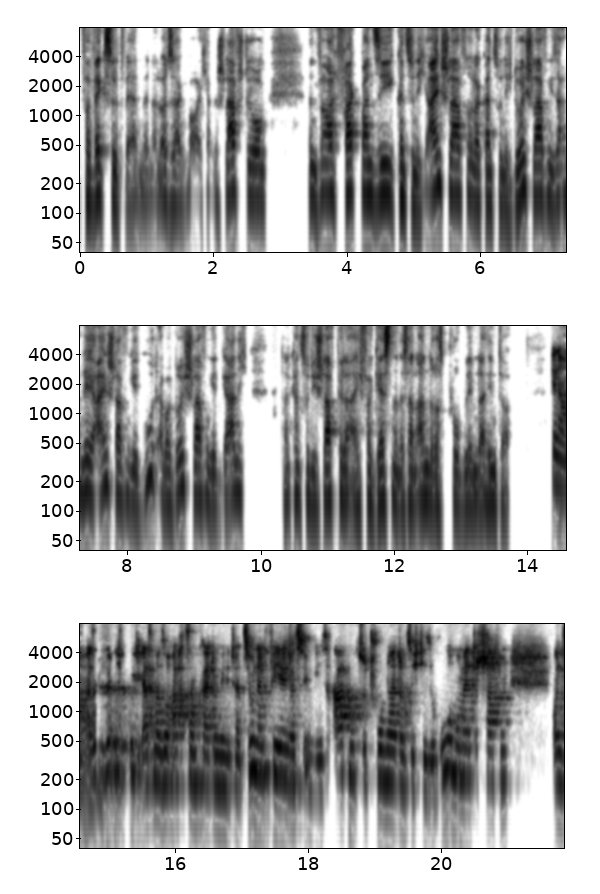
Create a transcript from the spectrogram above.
verwechselt werden. Wenn da Leute sagen, boah, ich habe eine Schlafstörung, dann fragt man sie, kannst du nicht einschlafen oder kannst du nicht durchschlafen? Die sagen, nee, einschlafen geht gut, aber durchschlafen geht gar nicht. Dann kannst du die Schlafpille eigentlich vergessen, dann ist ein anderes Problem dahinter. Genau, also würde ich wirklich erstmal so Achtsamkeit und Meditation empfehlen, was irgendwie mit Atmung zu tun hat und sich diese Ruhemomente schaffen. Und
